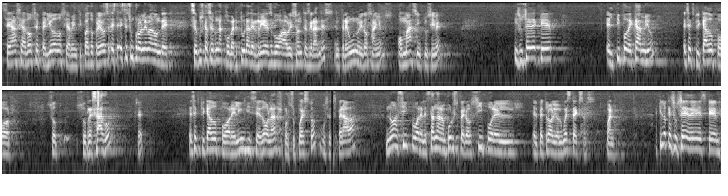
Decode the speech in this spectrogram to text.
se hace a 12 periodos y a 24 periodos. Este, este, es un problema donde se busca hacer una cobertura del riesgo a horizontes grandes, entre uno y dos años, o más inclusive. Y sucede que el tipo de cambio es explicado por su, rezago, es explicado por el índice dólar, por supuesto, como se esperaba, no así por el Standard Poor's, pero sí por el, petróleo, el West Texas. Bueno, aquí lo que sucede es que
